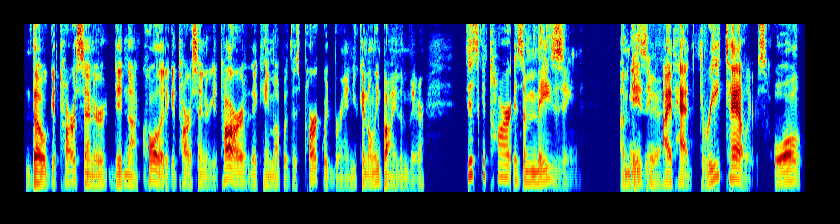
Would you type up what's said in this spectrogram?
Though Guitar Center did not call it a Guitar Center guitar, they came up with this Parkwood brand. You can only buy them there. This guitar is amazing. Amazing. Yeah. I've had three Taylors, all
